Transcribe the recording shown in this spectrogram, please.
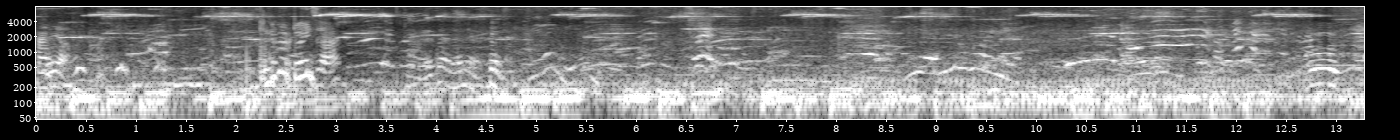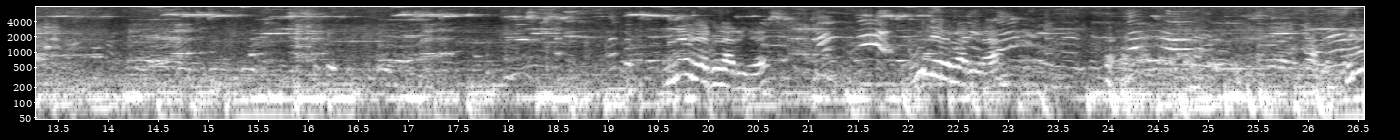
சரியா? ரெண்டு பேரும் ட்வின்ஸா ஓ என்ன விளையாட்டு விளையாடுறீங்க ஊஞ்சல் விளையாடுறீங்களா சரி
